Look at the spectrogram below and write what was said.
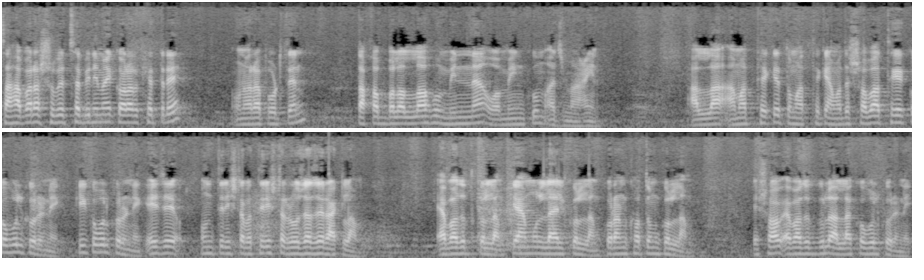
সাহাবারা শুভেচ্ছা বিনিময় করার ক্ষেত্রে ওনারা পড়তেন তাকাব্বাল আল্লাহ মিন্না ও মিনকুম আজমাইন আল্লাহ আমার থেকে, তোমার থেকে, আমাদের সবার থেকে কবুল করে নিক। কি কবুল করে নিক? এই যে উনত্রিশটা বা তিরিশটা রোজা যে রাখলাম, আবাদত করলাম ক্যামুল্লাইল করলাম, কোরআন খতম করলাম এসব আবাদতগুলো আল্লাহ কবুল করে নিক।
